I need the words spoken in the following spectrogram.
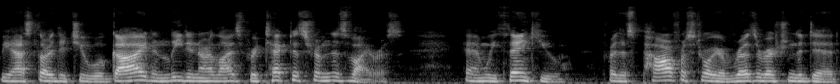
We ask, Lord, that you will guide and lead in our lives, protect us from this virus. And we thank you for this powerful story of resurrection of the dead.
